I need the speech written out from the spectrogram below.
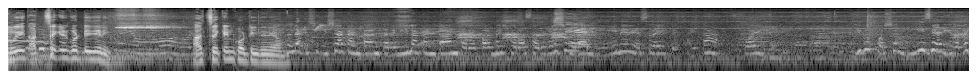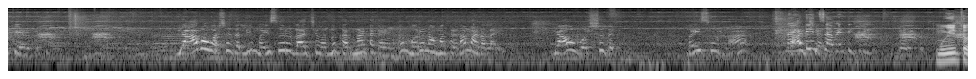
ಮುಗೀತು. ಹತ್ತು ಸೆಕೆಂಡ್ ಕೊಟ್ಟಿದ್ದೀನಿ. ಹತ್ತು ಸೆಕೆಂಡ್ ಕೊಟ್ಟಿದ್ದೀನಿ ಅಮ್ಮ ಇಲ್ಲ ವಿಶ- ವಿಷಕಂಠ ಅಂತಾರೆ ನೀಲಕಂಠ ಅಂತಾರೆ ಪರಮೇಶ್ವರ ಸರ್ವೇಶ್ವರ ಏನೇನು ಹೆಸರೈತೆ ಆಯ್ತಾ ಹೋಯ್ತು ಇದು ಕ್ವಶನ್ ಈಸಿ ಆಗಿರೋದ ಕೇಳಿದೆ ಯಾವ ವರ್ಷದಲ್ಲಿ ಮೈಸೂರು ರಾಜ್ಯವನ್ನು ಕರ್ನಾಟಕ ಎಂದು ಮರುನಾಮಕರಣ ಮಾಡಲಾಯಿತು? ಯಾವ ವರ್ಷದಲ್ಲಿ? ಮೈಸೂರಿನ nineteen seventy three very good ಮುಗೀತು.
